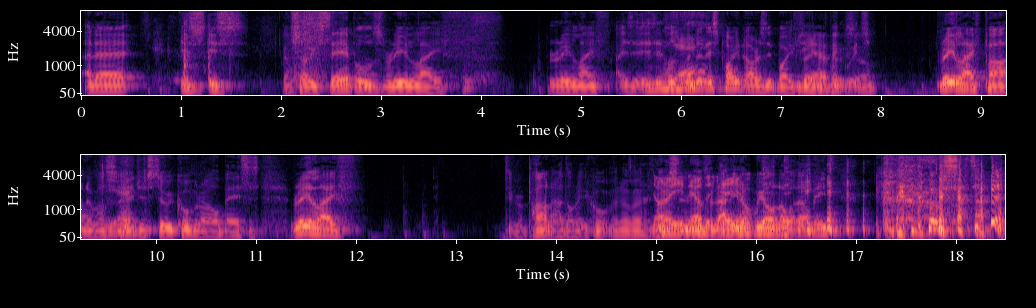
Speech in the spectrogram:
And uh, is is oh, sorry, Sable's real life, real life. Is it, is it husband Yeah. at this point or is it boyfriend? Yeah, I think Which- so. Real life partner, we'll say, just so we cover all bases. Real life. Partner, I don't need to come up with another. No, no, you nailed it, that. yeah, you yeah. know, we all know what that means.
